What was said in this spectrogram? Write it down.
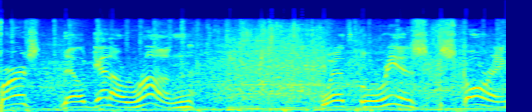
first. They'll get a run with Urias scoring.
